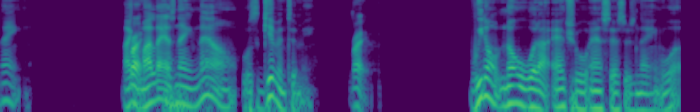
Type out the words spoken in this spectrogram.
name. Like Right. my last name now was given to me. Right. We don't know what our actual ancestors' name was.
